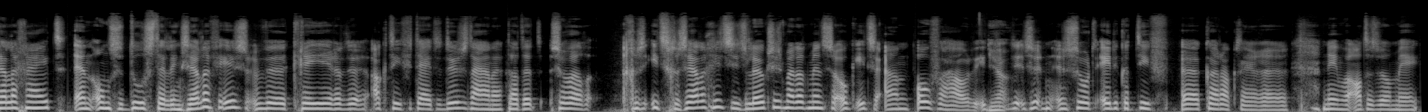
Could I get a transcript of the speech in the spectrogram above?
gezelligheid. En onze doelstelling zelf is, we creëren de activiteiten dusdanig dat het zowel iets gezellig is, iets leuks is, maar dat mensen ook iets aan overhouden. Ja. Een, een, soort educatief uh, karakter uh, nemen we altijd wel mee.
